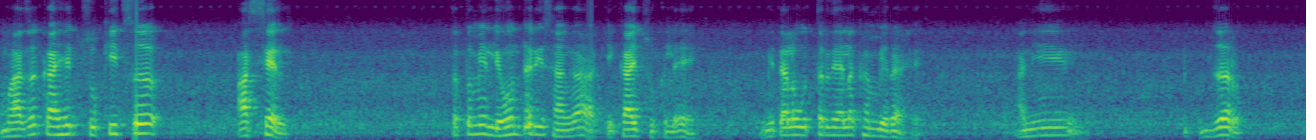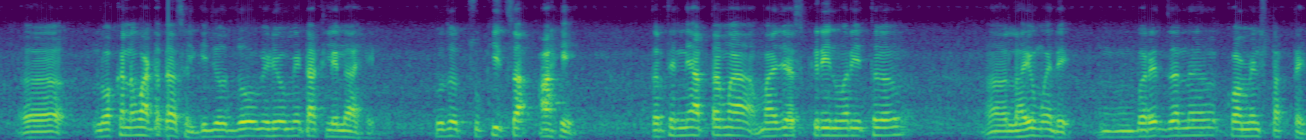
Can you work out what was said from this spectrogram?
माझं काही चुकीचं असेल तर तुम्ही लिहून तरी सांगा की काय चुकलं आहे मी त्याला उत्तर द्यायला खंबीर आहे. आणि जर लोकांना वाटत असेल की जो जो व्हिडिओ मी टाकलेला आहे तो जर चुकीचा आहे तर त्यांनी आत्ता मा माझ्या स्क्रीनवर इथं लाईव्हमध्ये बरेच जण कॉमेंट्स टाकतायत.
